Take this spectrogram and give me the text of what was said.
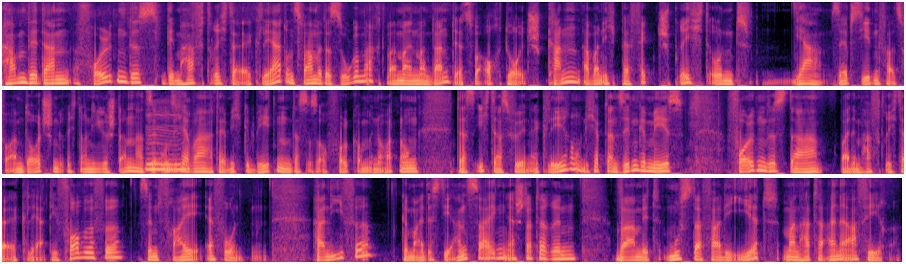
haben wir dann Folgendes dem Haftrichter erklärt. Und zwar haben wir das so gemacht, weil mein Mandant, der zwar auch Deutsch kann, aber nicht perfekt spricht und ja, selbst jedenfalls vor einem deutschen Gericht noch nie gestanden hat, sehr mhm. unsicher war, hat er mich gebeten, und das ist auch vollkommen in Ordnung, dass ich das für ihn erkläre. Und ich habe dann sinngemäß Folgendes da bei dem Haftrichter erklärt. Die Vorwürfe sind frei erfunden. Hanife gemeint ist die Anzeigenerstatterin, war mit Mustafa liiert, man hatte eine Affäre.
